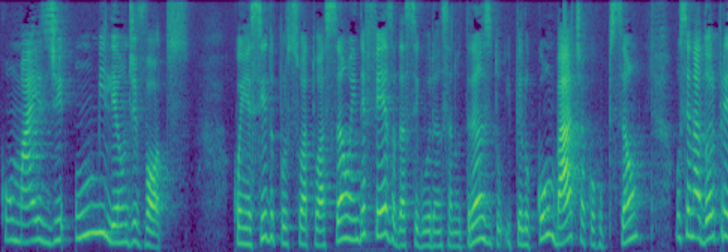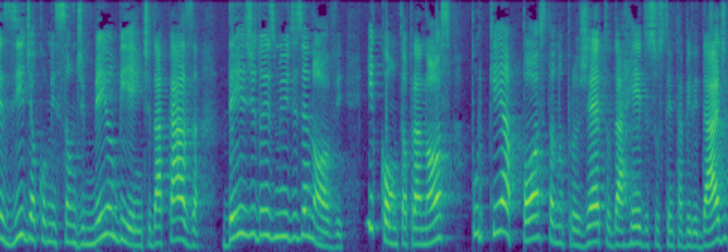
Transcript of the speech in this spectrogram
com mais de um milhão de votos. Conhecido por sua atuação em defesa da segurança no trânsito e pelo combate à corrupção, o senador preside a Comissão de Meio Ambiente da Casa desde 2019 e conta para nós por que aposta no projeto da Rede Sustentabilidade,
